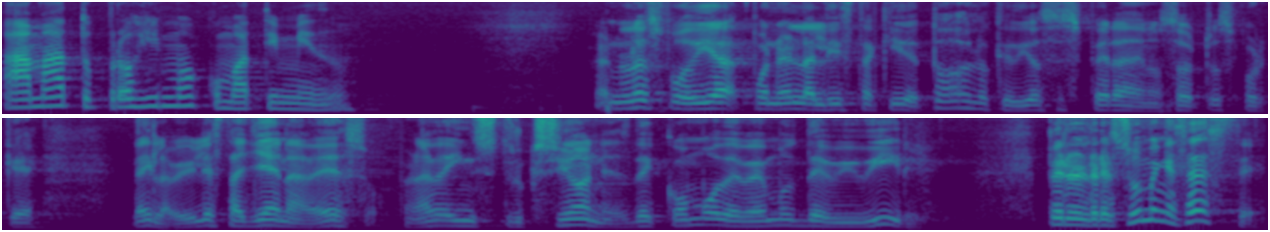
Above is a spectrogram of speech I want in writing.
ama a tu prójimo como a ti mismo. No les podía poner la lista aquí de todo lo que Dios espera de nosotros porque la Biblia está llena de eso, de instrucciones, de cómo debemos de vivir. Pero el resumen es este.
